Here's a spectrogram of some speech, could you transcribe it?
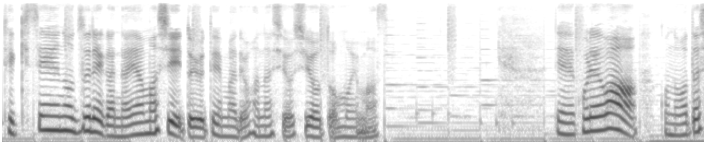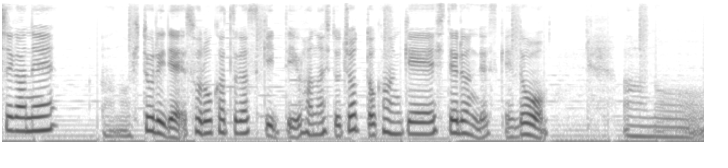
適正のズレが悩ましいというテーマでお話をしようと思います。でこれはこの私がねあの一人でソロ活が好きっていう話とちょっと関係してるんですけどあの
